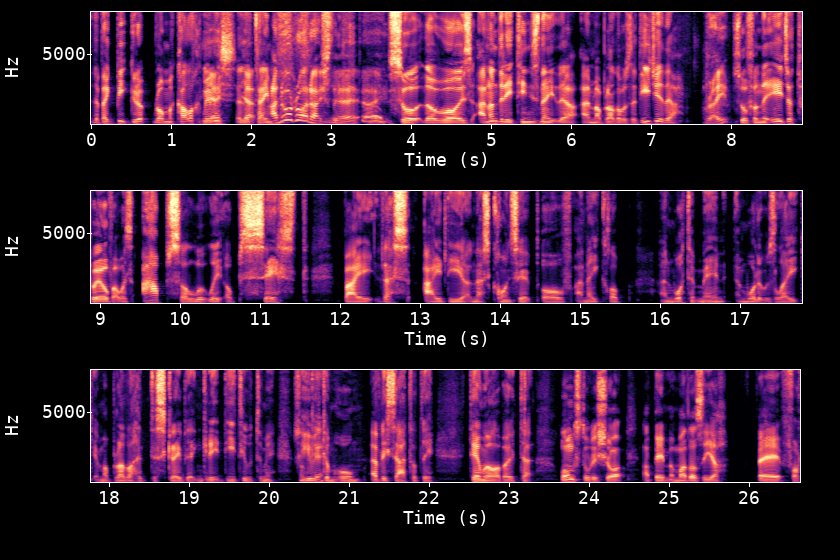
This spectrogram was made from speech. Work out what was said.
the Big Beat Group, Ron McCulloch, maybe Yes, at yep. the time. I know Ron actually. Yeah, Aye. So there was an under 18s night there, and my brother was a DJ there. Right. So from the age of 12, I was absolutely obsessed by this idea and this concept of a nightclub and what it meant and what it was like. And my brother had described it in great detail to me. So he would come home every Saturday, tell me all about it. Long story short, I bent my mother's ear uh, for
